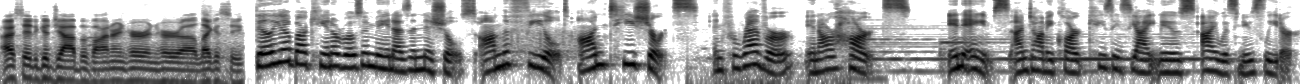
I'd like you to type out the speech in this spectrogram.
I did a good job of honoring her and her uh, legacy. Celia Barquin Arozamena's initials on the field, on t-shirts, and forever in our hearts. In Ames, I'm Tommy Clark, KCCI News, Iowa's news leader.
